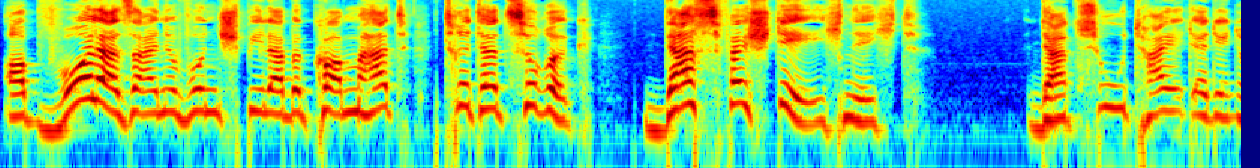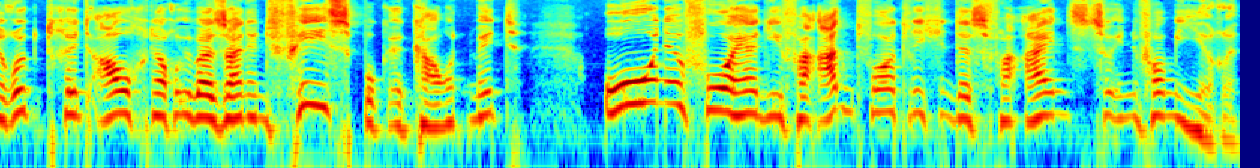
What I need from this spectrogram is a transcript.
Obwohl er seine Wunschspieler bekommen hat, tritt er zurück. Das verstehe ich nicht. Dazu teilt er den Rücktritt auch noch über seinen Facebook-Account mit, ohne vorher die Verantwortlichen des Vereins zu informieren.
